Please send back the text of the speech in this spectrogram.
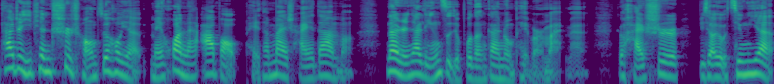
他这一片赤诚，最后也没换来阿宝陪他卖茶叶蛋嘛？那人家玲子就不能干这种赔本买卖，就还是比较有经验。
